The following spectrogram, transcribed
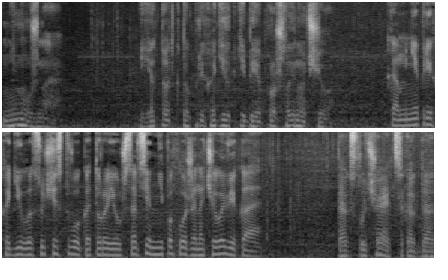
Не нужно. Я тот, кто приходил к тебе прошлой ночью. Ко мне приходило существо, которое уж совсем не похоже на человека. Так случается, когда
